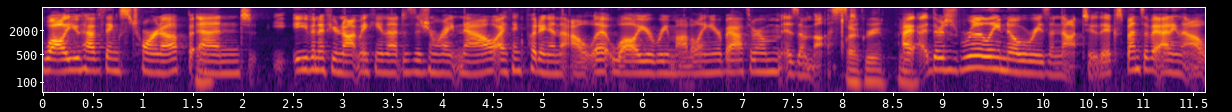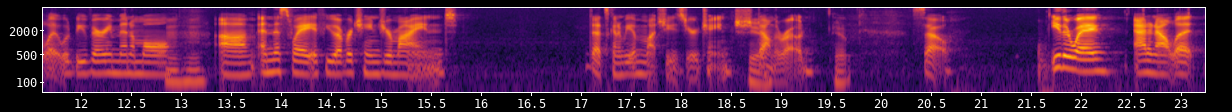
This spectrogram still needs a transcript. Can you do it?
while you have things torn up and e- even if you're not making that decision right now i think putting in the outlet while you're remodeling your bathroom is a must I agree. Yeah. I- there's really no reason not to. The expense of adding the outlet would be very minimal. Mm-hmm. Um, and this way, if you ever change your mind, that's going to be a much easier change Yeah. down the road. yep. So, either way, add an outlet,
